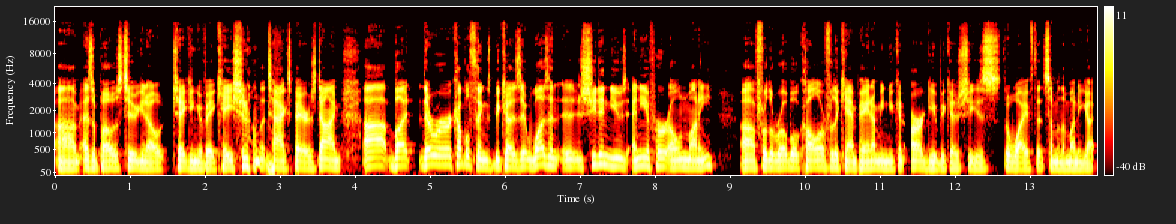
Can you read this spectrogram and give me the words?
Um, as opposed to you know taking a vacation on the mm. taxpayer's dime. Uh, but there were a couple things because it wasn't uh, she didn't use any of her own money. Uh, for the robocall or for the campaign. I mean, you can argue because she's the wife that some of the money got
